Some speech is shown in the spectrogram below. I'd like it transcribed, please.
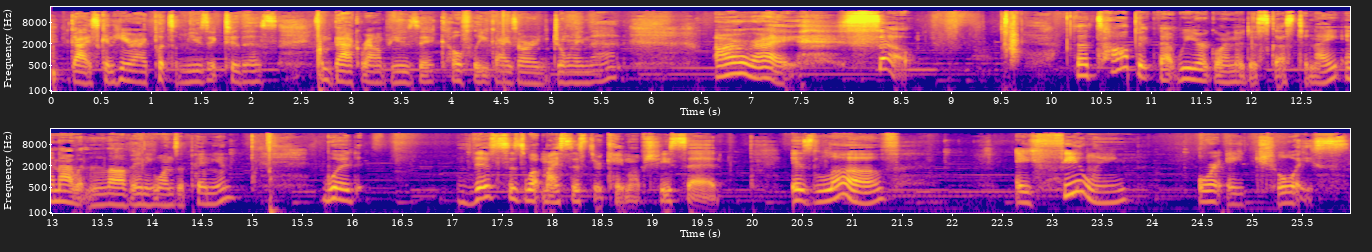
you guys can hear I put some music to this, some background music. Hopefully, you guys are enjoying that. All right, so the topic that we are going to discuss tonight, and I would love anyone's opinion, would this is what my sister came up. She said, Is love a feeling or a choice?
